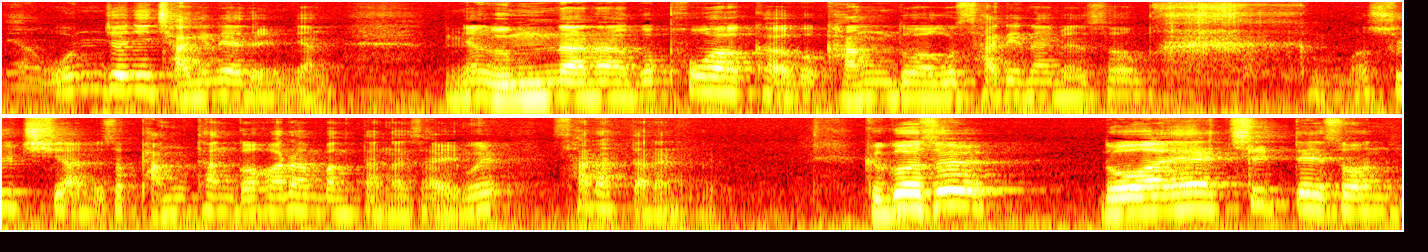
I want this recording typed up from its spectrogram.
그냥 온전히 자기네들 그냥 그냥 음란하고 포악하고 강도하고 살인하면서 막술 취하면서 방탕과 허람방탕한 삶을 살았다는 거예요. 그것을 노아의 7대손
